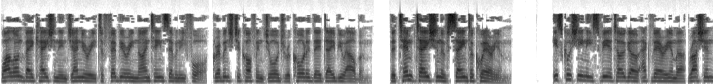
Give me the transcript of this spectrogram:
While on vacation in January to February 1974, Grebenshchikov and George recorded their debut album, The Temptation of Saint Aquarium. Iskushini Sviatogo Akvariuma Russian,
